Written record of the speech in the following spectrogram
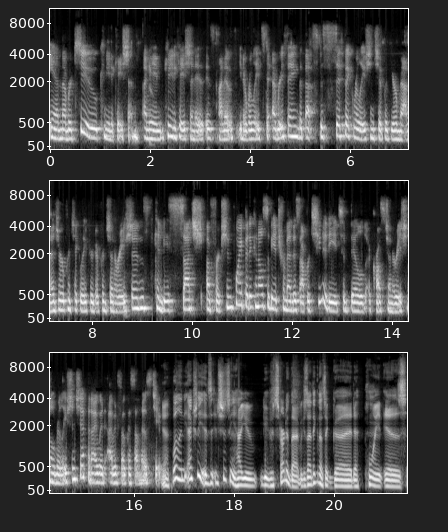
And number two, communication. I mean, communication is, is, kind of, you know, relates to everything, but that specific relationship with your manager, particularly if you're different generations, can be such a friction point, but it can also be a tremendous opportunity to build a cross-generational relationship. And I would I would focus on those two. Yeah. Well, and actually it's interesting how you you started that because I think that's a good point is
